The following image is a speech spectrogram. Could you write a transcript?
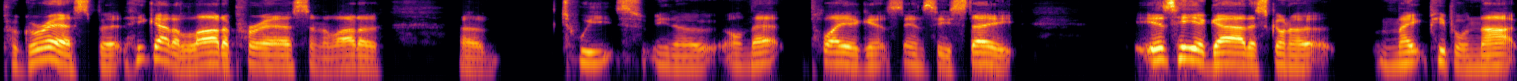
progressed, but he got a lot of press and a lot of uh, tweets, you know, on that play against NC State. Is he a guy that's going to make people not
